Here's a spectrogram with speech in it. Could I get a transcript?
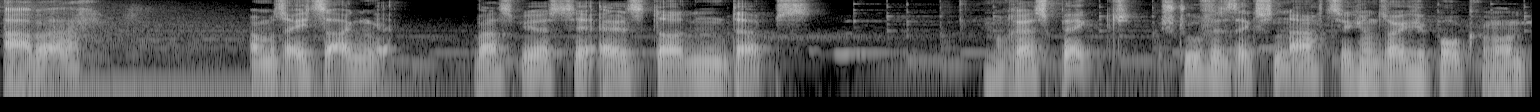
Aber man muss echt sagen, was wie heißt der Elston Dubs? Respekt, Stufe 86 und solche Pokémon.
